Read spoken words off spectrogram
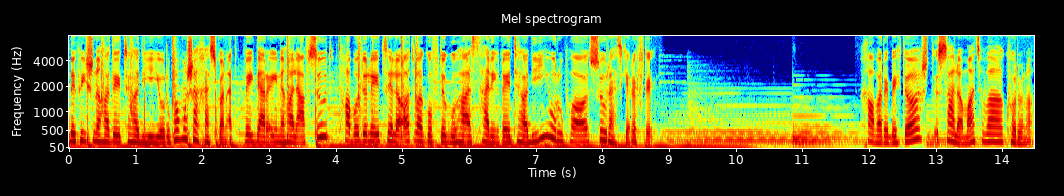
به پیشنهاد اتحادیه اروپا مشخص کند. وی در عین حال افسود تبادل اطلاعات و گفتگوها از طریق اتحادیه اروپا صورت گرفته. خبر بهداشت، سلامت و کرونا.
